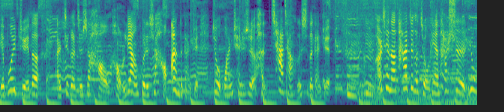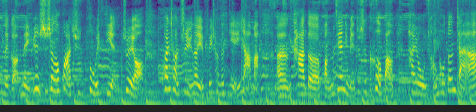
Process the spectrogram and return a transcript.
也不会觉得，呃，这个就是好好亮或者是好暗的感觉，就完全就是很恰恰合适的感觉。嗯嗯，而且呢，它这个酒店它是用那个美院师生的画去作为点缀哦，宽敞之余呢也非常的典雅嘛。嗯，它的房间里面就是客房，它用床头灯盏啊、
